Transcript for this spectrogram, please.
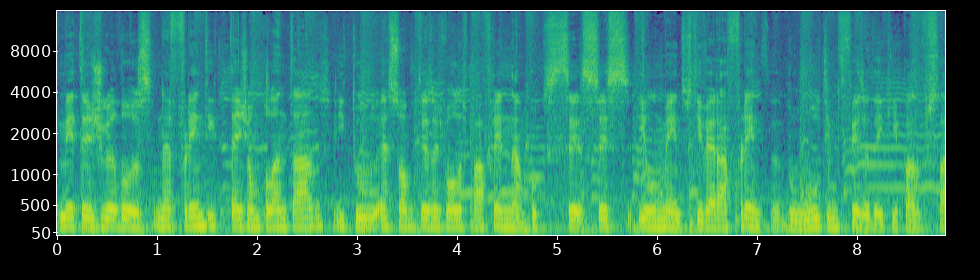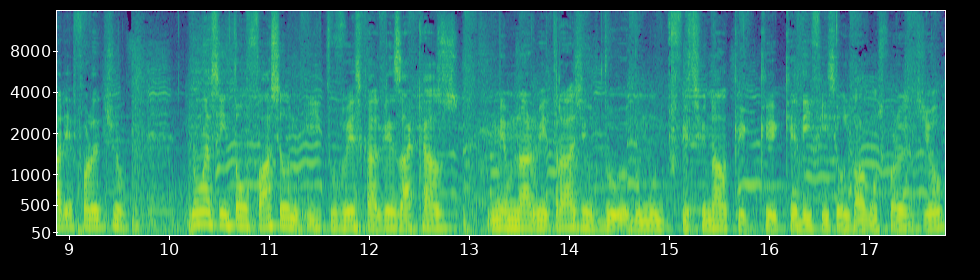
metas jogadores na frente e estejam plantados e tu é só meter as bolas para a frente. Não, porque se, se esse elemento estiver à frente do último defesa da equipa adversária, é fora de jogo não é assim tão fácil e tu vês que às vezes há casos, mesmo na arbitragem do, do mundo profissional, que, que, que, é difícil jogar alguns fora de jogo.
